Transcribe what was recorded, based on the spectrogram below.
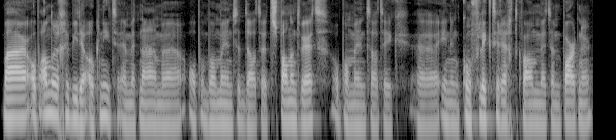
Maar op andere gebieden ook niet. En met name op het moment dat het spannend werd, op het moment dat ik uh, in een conflict terecht kwam met een partner.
